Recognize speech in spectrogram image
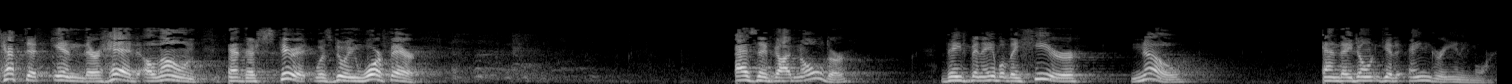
kept it in their head alone and their spirit was doing warfare. As they've gotten older, they've been able to hear no and they don't get angry anymore.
